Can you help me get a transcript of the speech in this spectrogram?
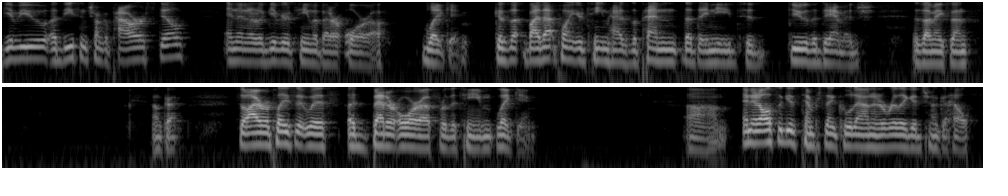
give you a decent chunk of power still, and then it'll give your team a better aura late game because by that point your team has the pen that they need to do the damage. Does that make sense? Okay. So I replace it with a better aura for the team late game. Um, and it also gives 10% cooldown and a really good chunk of health.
